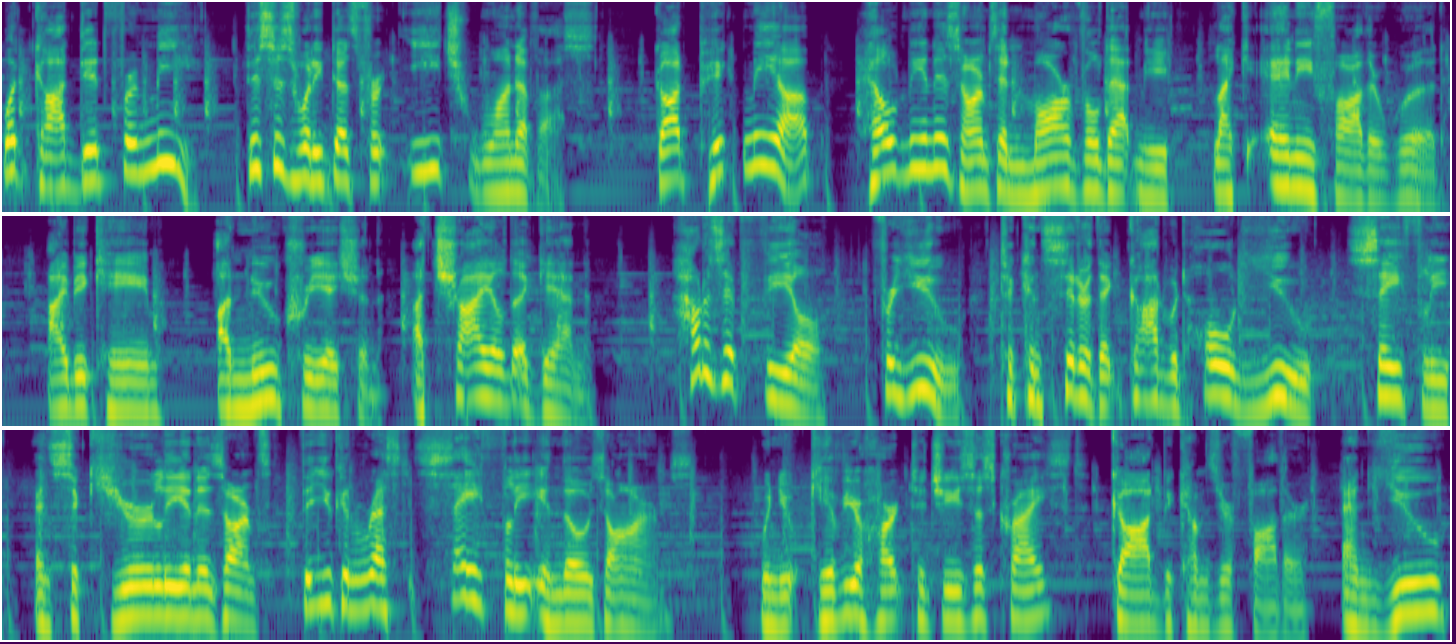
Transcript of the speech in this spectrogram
what God did for me. This is what He does for each one of us. God picked me up, held me in His arms, and marveled at me like any father would. I became a new creation, a child again. How does it feel for you to consider that God would hold you safely and securely in His arms, that you can rest safely in those arms? When you give your heart to Jesus Christ, God becomes your Father, and you,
